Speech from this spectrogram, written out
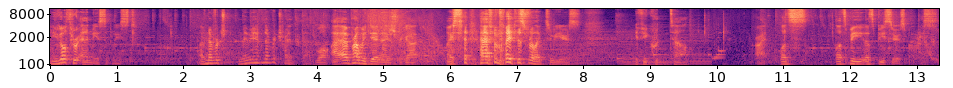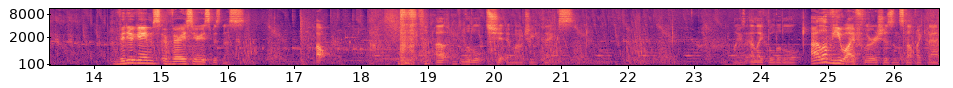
You go through enemies, at least. I've never, maybe I've never tried that. Well, I, I probably did, I just forgot. Like I said, I haven't played this for like two years. If you couldn't tell. Alright, let's, let's be, let's be serious about this. Video games are very serious business. Oh. A little shit emoji, thanks. I like the little... I love UI flourishes and stuff like that.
